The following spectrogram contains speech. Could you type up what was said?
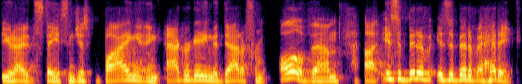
the United States, and just buying and aggregating the data from all of them uh, is a bit of is a bit of a headache.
